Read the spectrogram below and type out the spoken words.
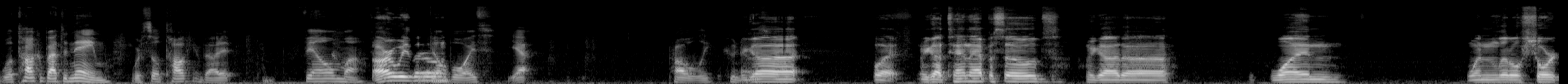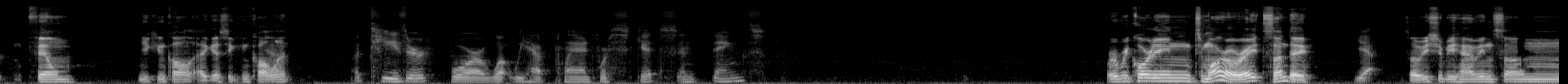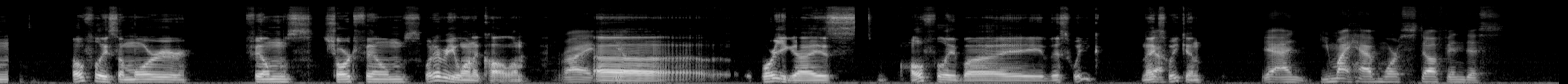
we'll talk about the name. We're still talking about it. Film uh, Are we, though? Film Boys. Yeah. Probably. Who knows? We got what? We got 10 episodes. We got uh one one little short film you can call it. I guess you can call Yeah. it. a teaser for what we have planned for skits and things. We're recording tomorrow, right? Sunday. Yeah. So we should be having some hopefully some more films, short films, whatever you want to call them. Right. yeah. Uh for you guys hopefully by this week. Next Yeah. weekend. Yeah, and you might have more stuff in this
